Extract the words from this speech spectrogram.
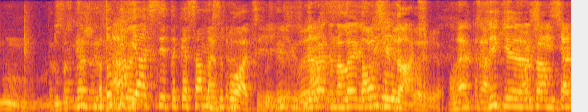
ну, до А то в Підв'язці така сама ситуація є. Ви- раді належить стільки дач. Олег Скільки Тарасович, там 164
